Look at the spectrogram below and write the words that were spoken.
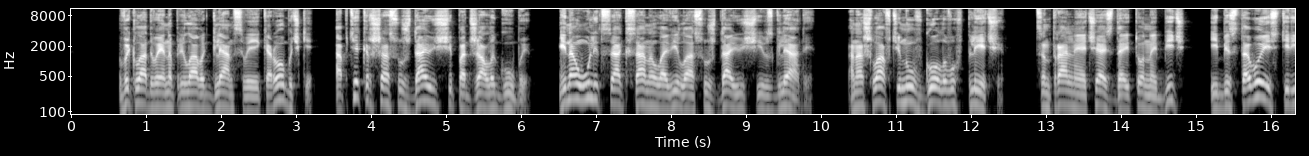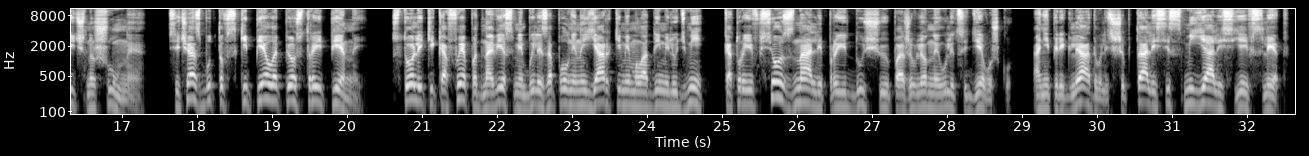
Выкладывая на прилавок глянцевые коробочки, аптекарша осуждающе поджала губы. И на улице Оксана ловила осуждающие взгляды. Она шла, втянув голову в плечи. Центральная часть Дайтона-Бич и без того истерично шумная, сейчас будто вскипела пестрой пеной. Столики кафе под навесами были заполнены яркими молодыми людьми, которые все знали про идущую по оживленной улице девушку. Они переглядывались, шептались и смеялись ей вслед.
